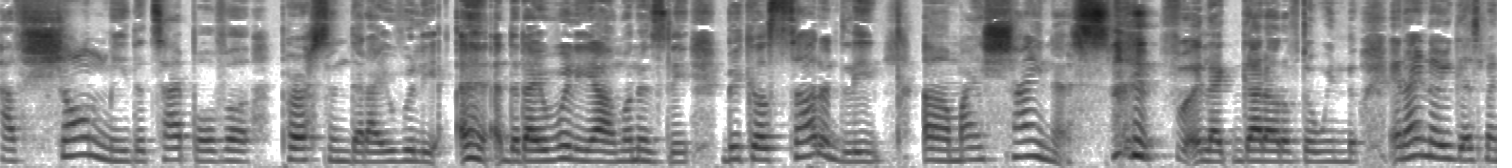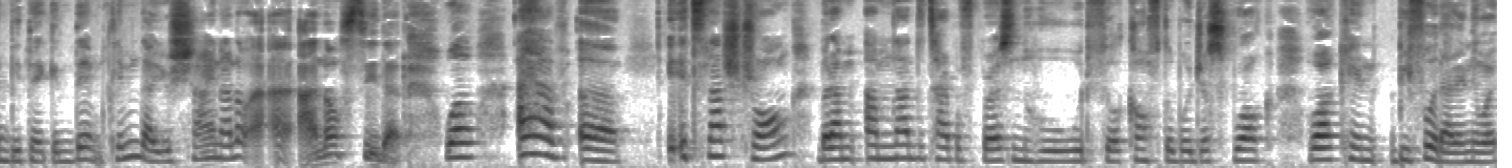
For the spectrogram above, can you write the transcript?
have shown me the type of a person that I really that I really am honestly. Because suddenly uh, my shyness like got out of the window. And I know you guys might be thinking damn claiming that you're shine. I don't I, I don't see that. Well I have uh it's not strong but i'm i'm not the type of person who would feel comfortable just walk walking before that anyway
